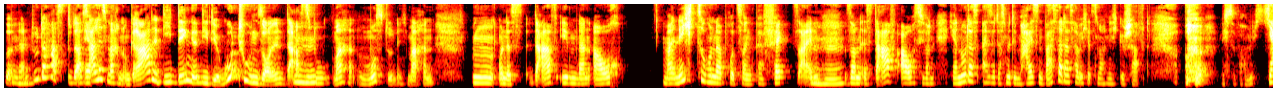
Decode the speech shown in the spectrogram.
sondern mhm. du darfst, du darfst ja. alles machen. Und gerade die Dinge, die dir gut tun sollen, darfst mhm. du machen und musst du nicht machen. Mm, und es darf eben dann auch mal nicht zu 100% perfekt sein, mhm. sondern es darf auch, sie waren, ja, nur das, also das mit dem heißen Wasser, das habe ich jetzt noch nicht geschafft. nicht so, warum nicht? Ja,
